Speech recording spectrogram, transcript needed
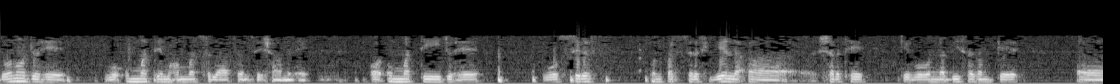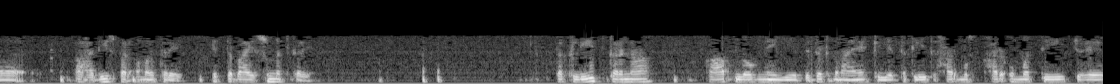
دونوں جو ہے وہ امت محمد صلی اللہ علیہ وسلم سے شامل ہے اور امتی جو ہے، وہ صرف، ان پر صرف یہ شرط ہے کہ وہ نبی سزم کے احادیث پر عمل کرے، اتباع سنت کرے۔ تقلید کرنا، آپ لوگ نے یہ بدت بنایا کہ یہ تقلید ہر ہر امتی جو ہے،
